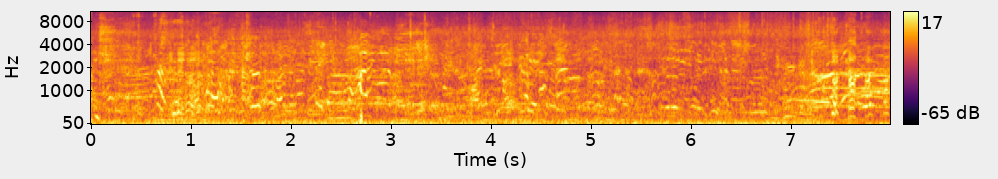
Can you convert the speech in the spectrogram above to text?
할머니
